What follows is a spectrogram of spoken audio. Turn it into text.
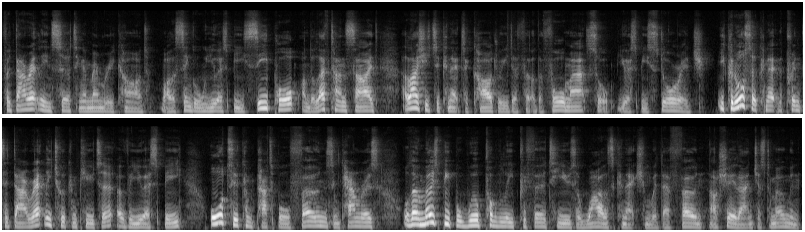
for directly inserting a memory card, while a single USB-C port on the left-hand side allows you to connect a card reader for other formats or USB storage. You can also connect the printer directly to a computer over USB or to compatible phones and cameras, although most people will probably prefer to use a wireless connection with their phone. I'll show you that in just a moment.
